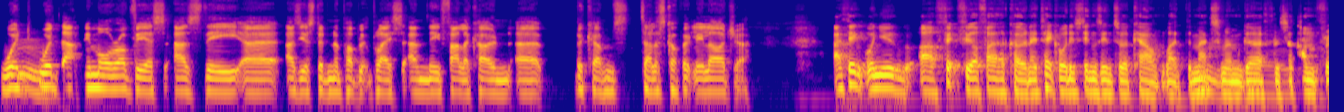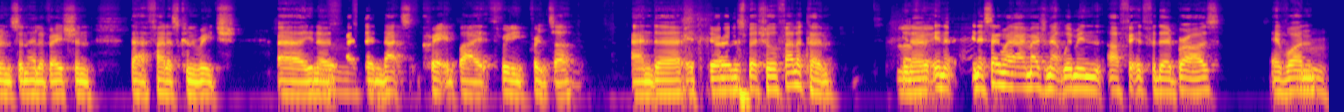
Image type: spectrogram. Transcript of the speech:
Would Hmm. would that be more obvious as the uh, as you're stood in a public place and the phallicone uh, becomes telescopically larger? I think when you are fit for your phallicone, they take all these things into account, like the maximum girth and circumference and elevation that a phallus can reach. Uh, you know, and then that's created by a 3D printer, and uh, it's your own special phallicone. You know, in a, in the same way, I imagine that women are fitted for their bras. Everyone Mm.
